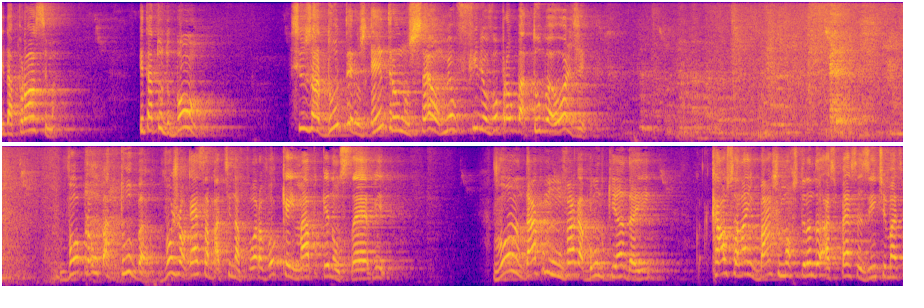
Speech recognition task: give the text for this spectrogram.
E da próxima. E está tudo bom. Se os adúlteros entram no céu, meu filho, eu vou para Ubatuba hoje. Vou para Ubatuba, vou jogar essa batina fora, vou queimar porque não serve. Vou andar como um vagabundo que anda aí, calça lá embaixo mostrando as peças íntimas.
